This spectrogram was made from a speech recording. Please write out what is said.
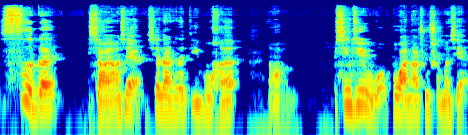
四根。小阳线现在是在底部横啊，星期五不管它出什么线，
